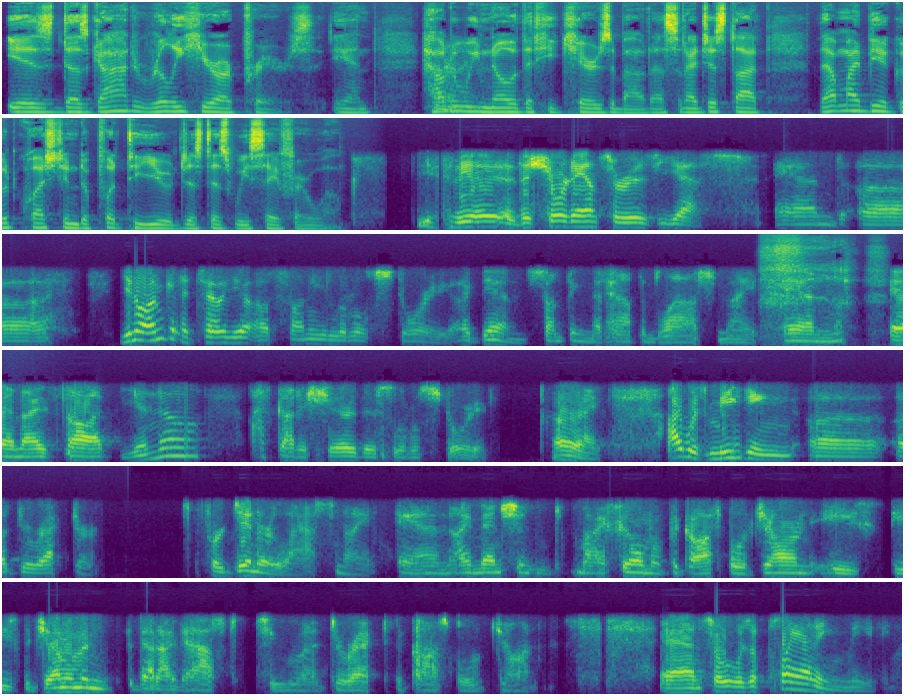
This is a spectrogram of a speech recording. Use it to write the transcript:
is does God really hear our prayers and how do we know that he cares about us? And I just thought that might be a good question to put to you just as we say farewell. The, the short answer is yes. And, uh, you know, I'm going to tell you a funny little story. Again, something that happened last night. And, and I thought, you know, I've got to share this little story. All right. I was meeting uh, a director for dinner last night, and I mentioned my film of the Gospel of John. He's he's the gentleman that I've asked to uh, direct the Gospel of John, and so it was a planning meeting.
